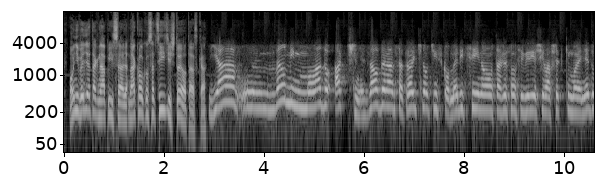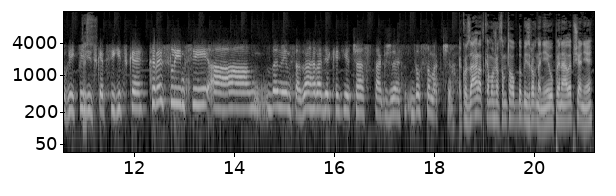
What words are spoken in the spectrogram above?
Oni vedia tak napísať, nakoľko sa cítiš, to je otázka. Ja mm, veľmi mladoakčne zaoberám sa tradičnou čínskou medicínou, takže som si vyriešila všetky moje neduhy, fyzické, psychické. Kreslím si a venujem sa záhrade, keď je čas, takže dosť som akčná. Ako záhradka možno v tomto období zrovna nie je úplne najlepšia, nie?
